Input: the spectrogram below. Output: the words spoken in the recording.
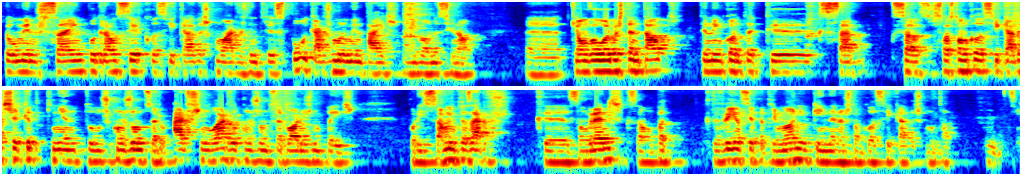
pelo menos 100 poderão ser classificadas como árvores de interesse público, árvores monumentais a nível nacional, uh, que é um valor bastante alto, tendo em conta que, que se sabe que só, só, estão classificadas cerca de 500 conjuntos, árvores singulares ou conjuntos arbóreos no país. Por isso, há muitas árvores que são grandes, que, são, que deveriam ser património, que ainda não estão classificadas como tal. Sim.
